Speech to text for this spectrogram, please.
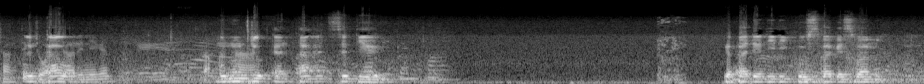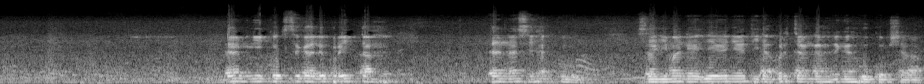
Cantik engkau hari ni kan. Tak menunjukkan taat setia kepada diriku sebagai suami dan mengikut segala perintah dan nasihatku selagi mana ianya tidak bercanggah dengan hukum syarak.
